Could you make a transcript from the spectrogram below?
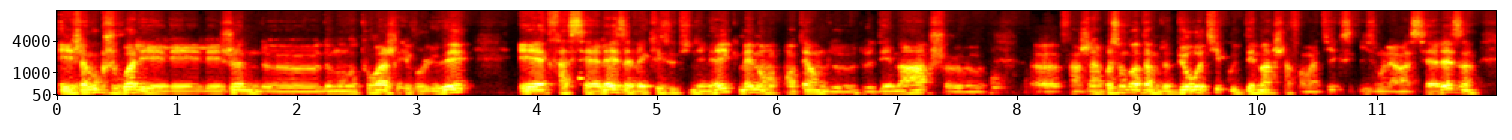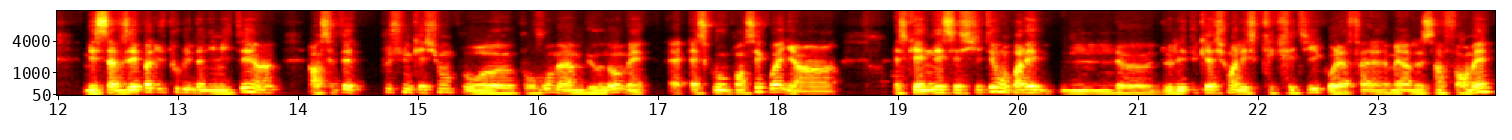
Et j'avoue que je vois les, jeunes de, mon entourage évoluer et être assez à l'aise avec les outils numériques, même en, termes de, démarche. Euh, euh, j'ai l'impression qu'en termes de bureautique ou de démarche informatique, ils ont l'air assez à l'aise. Mais ça ne faisait pas du tout l'unanimité. Hein. Alors, c'est peut-être plus une question pour, euh, pour vous, Madame Biono, mais est-ce que vous pensez quoi? Il y a Est-ce qu'il y a une nécessité? On parlait de, l'éducation à l'esprit critique ou à la, manière de s'informer.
